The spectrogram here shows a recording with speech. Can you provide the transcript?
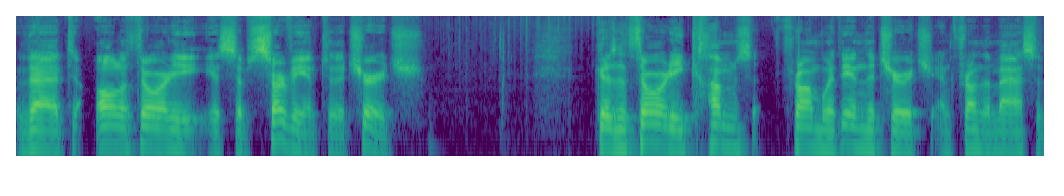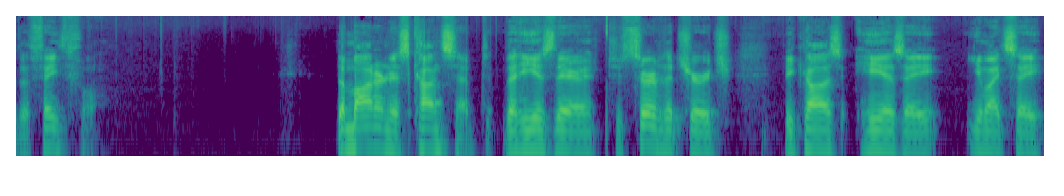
that all authority is subservient to the church, because authority comes from within the church and from the mass of the faithful the modernist concept that he is there to serve the church because he is a, you might say,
